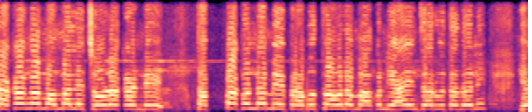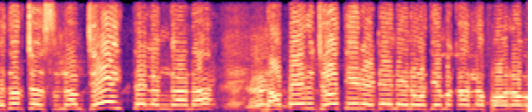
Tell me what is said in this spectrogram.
రకంగా మమ్మల్ని చూడకండి. తప్పకుండా మీ ప్రభుత్వంలో మాకు న్యాయం జరుగుతుందని ఎదురు చూస్తున్నాం. జై తెలంగాణ. నా పేరు జ్యోతి రెడ్డి. నేను ఉద్యమకారుల ఫోరం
